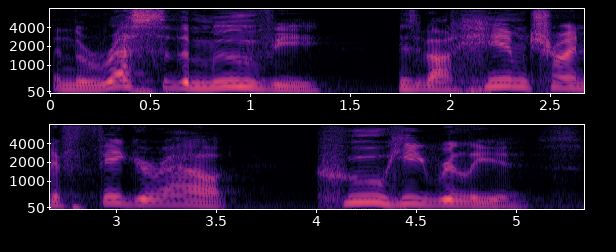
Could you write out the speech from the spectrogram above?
And the rest of the movie is about him trying to figure out who he really is.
